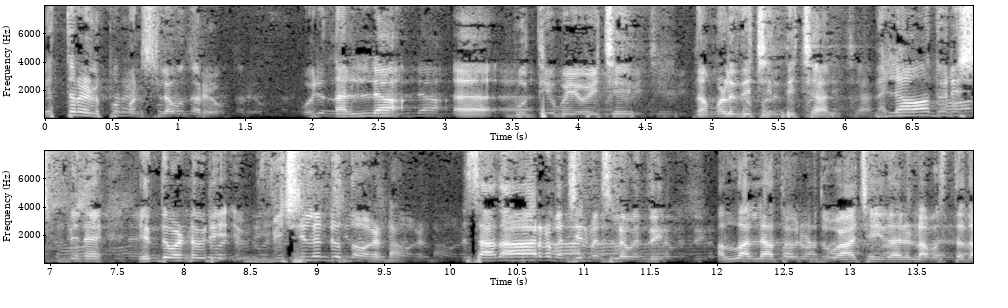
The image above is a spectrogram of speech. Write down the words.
എത്ര എളുപ്പം മനസ്സിലാവും എന്നറിയോ? ഒരു നല്ല ബുദ്ധി ഉപയോഗിച്ച് നമ്മൾ ഇത് ചിന്തിച്ചാൽ വല്ലാതൊരു പിന്നെ എന്ത് വേണ്ട ഒരു വിജിലന്റ് ഒന്നും ആകണ്ട. സാധാരണ മനുഷ്യൻ മനസ്സിലാവും എന്ത്? അല്ല അല്ലാത്തവരോട് ദുവാ ചെയ്താലുള്ള അവസ്ഥത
